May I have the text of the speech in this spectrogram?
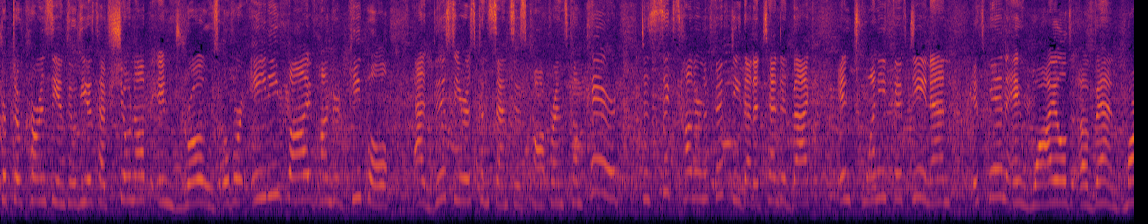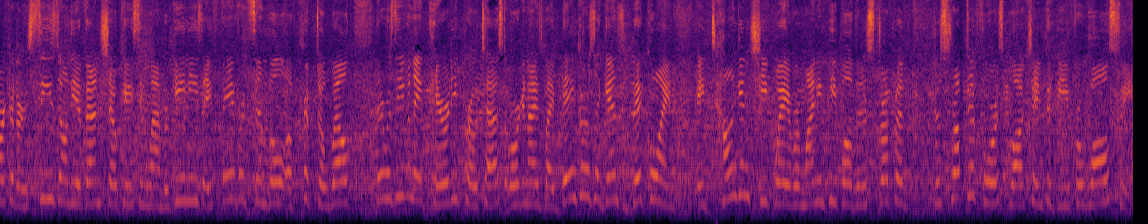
Cryptocurrency enthusiasts have shown up in droves, over 8,500 people at this year's consensus conference compared to 650 that attended back in 2015. And it's been a wild event. Marketers seized on the event showcasing Lamborghinis, a favorite symbol of crypto wealth. There was even a parody protest organized by Bankers Against Bitcoin, a tongue-in-cheek way of reminding people of the disruptive, disruptive force blockchain could be for Wall Street.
